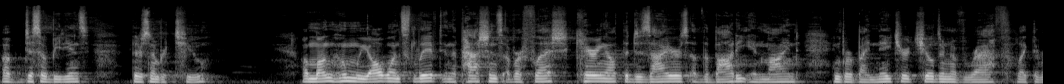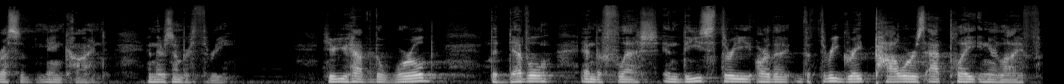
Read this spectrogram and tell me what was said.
of disobedience. There's number two among whom we all once lived in the passions of our flesh, carrying out the desires of the body and mind, and were by nature children of wrath like the rest of mankind. And there's number three. Here you have the world, the devil, and the flesh. And these three are the, the three great powers at play in your life,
